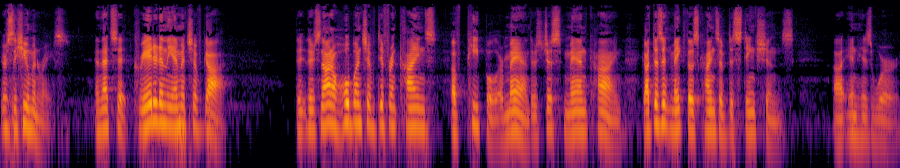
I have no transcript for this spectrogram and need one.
There's the human race. And that's it. Created in the image of God. There's not a whole bunch of different kinds of people or man, there's just mankind. God doesn't make those kinds of distinctions uh, in His Word.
